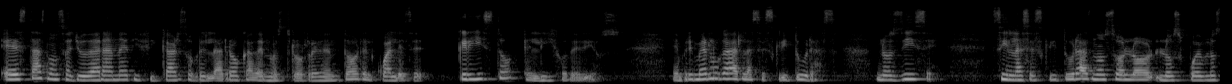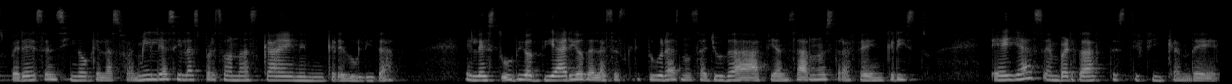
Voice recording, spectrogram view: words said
Estas nos ayudarán a edificar sobre la roca de nuestro Redentor, el cual es Cristo, el Hijo de Dios. En primer lugar, las escrituras. Nos dice, sin las escrituras no solo los pueblos perecen, sino que las familias y las personas caen en incredulidad. El estudio diario de las escrituras nos ayuda a afianzar nuestra fe en Cristo. Ellas en verdad testifican de Él.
